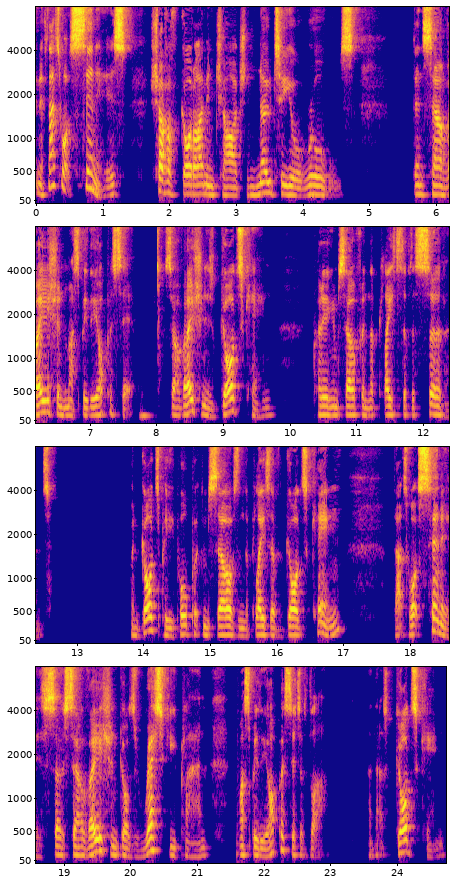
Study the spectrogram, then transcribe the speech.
And if that's what sin is, shove off God, I'm in charge, no to your rules, then salvation must be the opposite. Salvation is God's king putting himself in the place of the servant. When God's people put themselves in the place of God's king, that's what sin is. So, salvation, God's rescue plan, must be the opposite of that. And that's God's king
